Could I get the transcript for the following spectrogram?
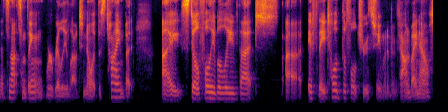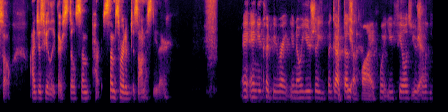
That's not something we're really allowed to know at this time. But I still fully believe that uh, if they told the full truth, Shane would have been found by now. So I just feel like there's still some some sort of dishonesty there. And, and you could be right. You know, usually the gut doesn't yeah. lie. What you feel is usually. Yeah.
